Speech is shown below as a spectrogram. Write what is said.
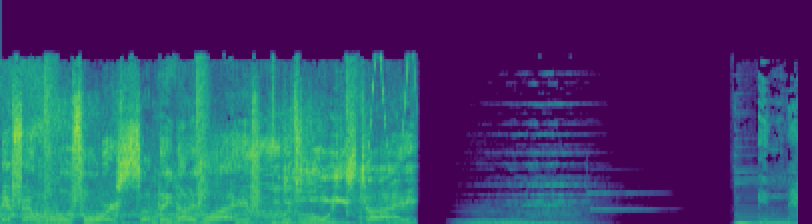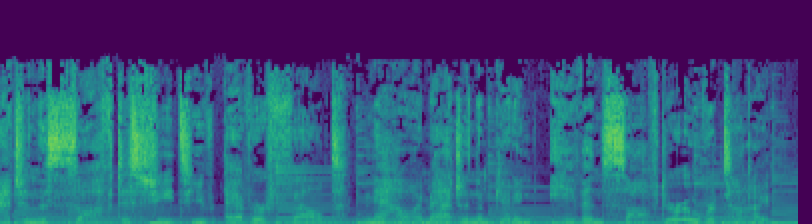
FM 104 Sunday Night Live with Louise Ty. Imagine the softest sheets you've ever felt. Now imagine them getting even softer over time.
